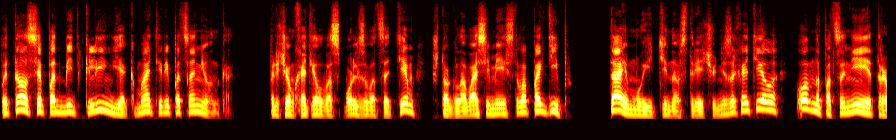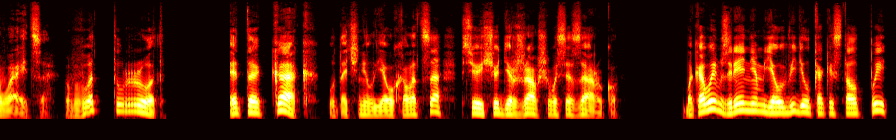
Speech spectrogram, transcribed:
пытался подбить клинья к матери пацаненка, причем хотел воспользоваться тем, что глава семейства погиб. Та ему идти навстречу не захотела, он на пацане и отрывается. Вот урод! — Это как? — уточнил я у холодца, все еще державшегося за руку. Боковым зрением я увидел, как из толпы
